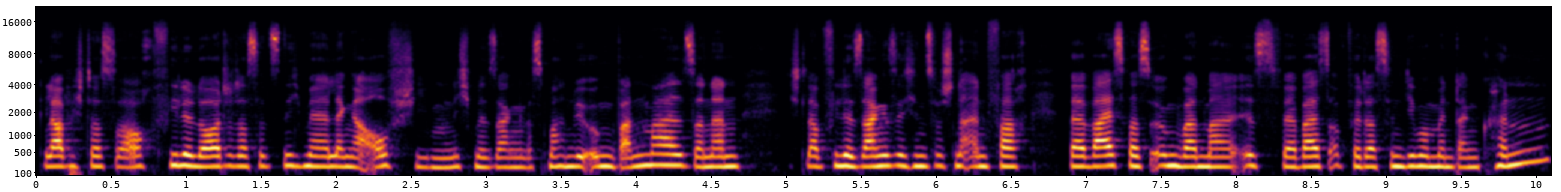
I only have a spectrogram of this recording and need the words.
glaube ich, dass auch viele Leute das jetzt nicht mehr länger aufschieben, nicht mehr sagen, das machen wir irgendwann mal, sondern ich glaube, viele sagen sich inzwischen einfach, wer weiß, was irgendwann mal ist, wer weiß, ob wir das in dem Moment dann können.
